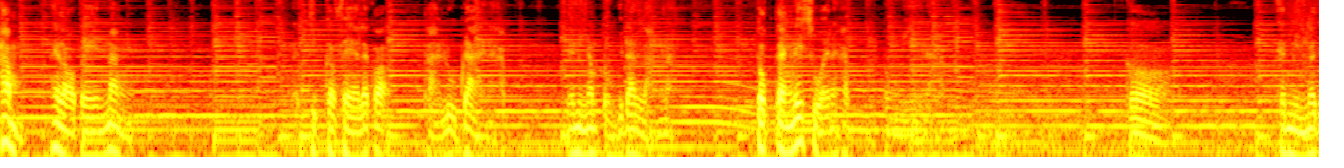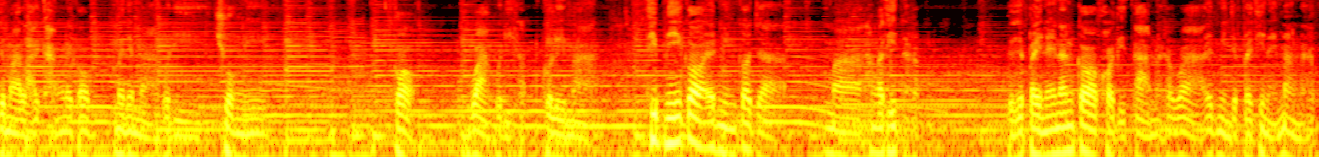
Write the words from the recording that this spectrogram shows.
ถ้ำให้เราไปนั่งจิบกาแฟแล้วก็ถ่ายรูปได้นะครับ และมีน้ำตกอยู่ด้านหลังนะ ตกแต่งได้สวยนะครับ ก็แอดมินก็จะมาหลายครั้งแล้วก็ไม่ได้มาพอดีช่วงนี้ ก็ว่างพอดีครับก็เลยมาทริปนี้ก็แอดมินก็จะมาทั้งอาทิตย์นะครับแต่จะไปในนั้นก็คอยติดตามนะครับ ว่าแอดมินจะไปที่ไหนมั่งนะครับ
